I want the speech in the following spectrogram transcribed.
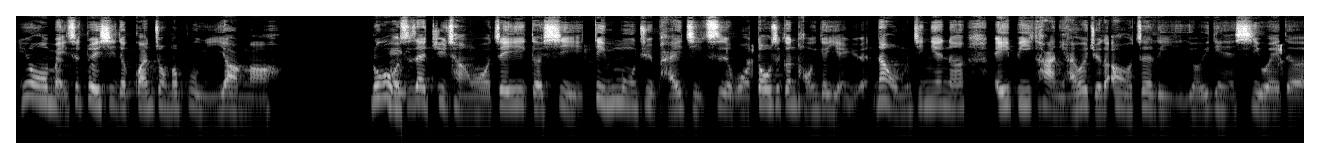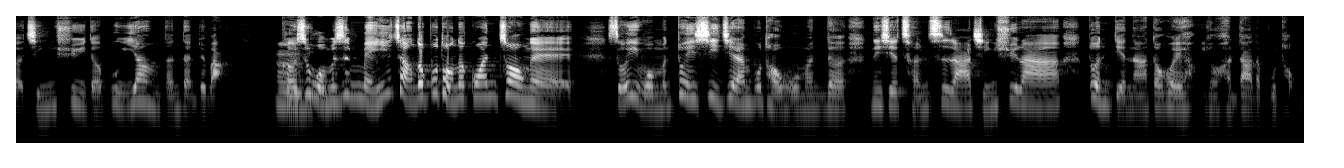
因为我每次对戏的观众都不一样啊。如果我是在剧场，我这一个戏定幕剧排几次，我都是跟同一个演员。那我们今天呢，A、B 卡，你还会觉得哦，这里有一点细微的情绪的不一样等等，对吧？可是我们是每一场都不同的观众诶，所以我们对戏既然不同，我们的那些层次啊、情绪啦、顿点啊，都会有很大的不同。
